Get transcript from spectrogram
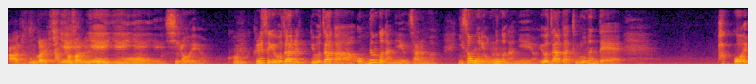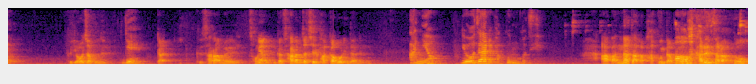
아 누군가에게 잡혀 살고. 예, 예, 예, 어, 예, 예. 싫어해요. 그럼 그래서 여자를 여자가 없는 건 아니에요 이 사람은 이성훈이 없는 건 아니에요 여자가 들어오는데 바꿔요 그 여자분은 예 그러니까 그 사람을 성향 그러니까 사람 자체를 바꿔버린다는. 아니요 여자를 바꾸는 거지 아 만나다가 바꾼다고요? 어. 다른 사람으로? 어.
